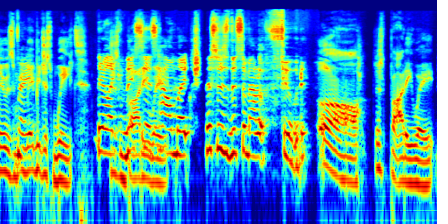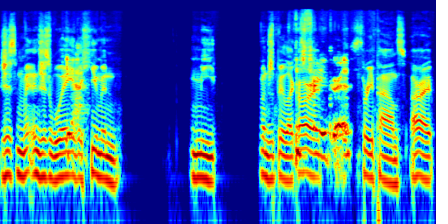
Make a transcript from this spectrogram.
It was Right. maybe just weight. They're like, Just this is weight. how much. This is this amount of food. Oh, just body weight. Just just weigh Yeah. the human meat and just be like, It's all right, gross. three pounds. All right,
